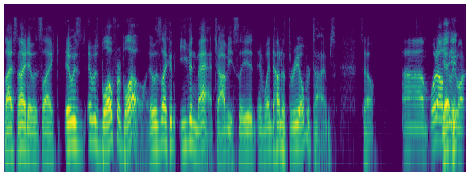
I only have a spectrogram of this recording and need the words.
last night it was like it was it was blow for blow. It was like an even match. Obviously, it, it went down to three overtimes. So, um, what else Yeah, do we it- want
